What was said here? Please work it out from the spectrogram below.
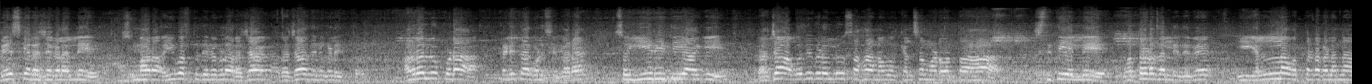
ಬೇಸಿಗೆ ರಜೆಗಳಲ್ಲಿ ಸುಮಾರು ಐವತ್ತು ದಿನಗಳ ರಜಾ ರಜಾ ದಿನಗಳಿತ್ತು. ಅದರಲ್ಲೂ ಕೂಡ ಕಡಿತಗೊಳಿಸಿದ್ದಾರೆ. ಸೊ ಈ ರೀತಿಯಾಗಿ ರಜಾ ಅವಧಿಗಳಲ್ಲೂ ಸಹ ನಾವು ಕೆಲಸ ಮಾಡುವಂತಹ ಸ್ಥಿತಿಯಲ್ಲಿ ಒತ್ತಡದಲ್ಲಿದ್ದೇವೆ. ಈ ಎಲ್ಲ ಒತ್ತಡಗಳನ್ನು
